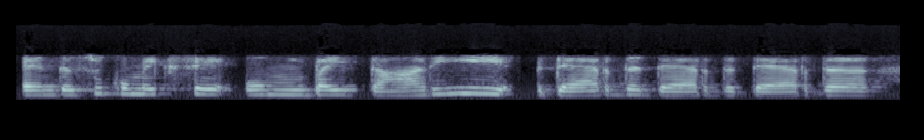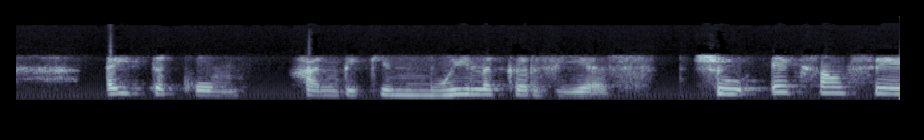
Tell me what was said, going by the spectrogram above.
En dis hoekom ek sê om by daardie derde derde derde uit te kom gaan bietjie moeiliker wees. So ek sal sê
